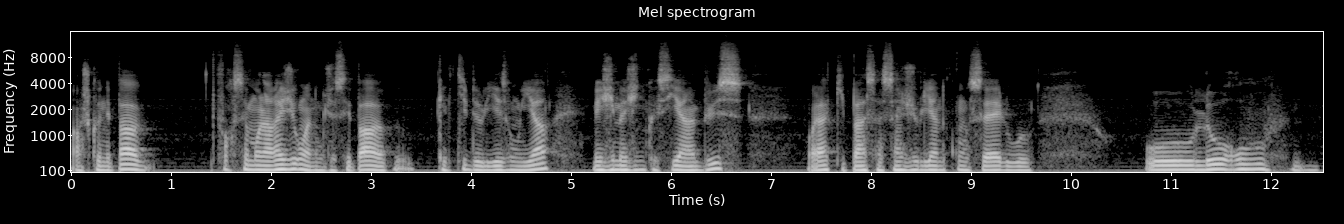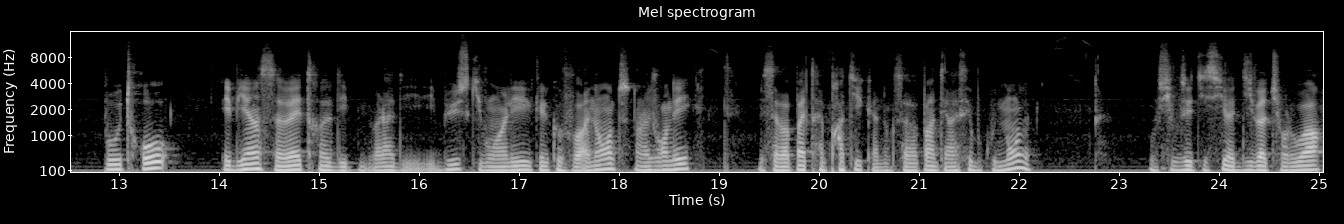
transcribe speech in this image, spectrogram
Alors je connais pas forcément la région, hein, donc je sais pas euh, quel type de liaison il y a, mais j'imagine que s'il y a un bus, voilà, qui passe à Saint-Julien de Concel ou au Loroux, Potro, eh bien ça va être des, voilà, des bus qui vont aller quelquefois à Nantes dans la journée, mais ça va pas être très pratique, hein, donc ça va pas intéresser beaucoup de monde ou si vous êtes ici à Divat-sur-Loire,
